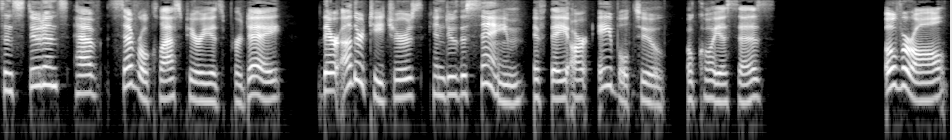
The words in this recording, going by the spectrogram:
since students have several class periods per day, their other teachers can do the same if they are able to, Okoya says. Overall,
